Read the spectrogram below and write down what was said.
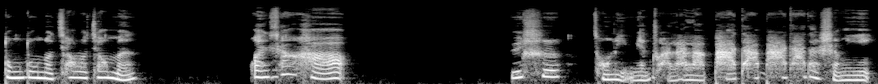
咚咚的敲了敲门。晚上好。于是从里面传来了啪嗒啪嗒的声音。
